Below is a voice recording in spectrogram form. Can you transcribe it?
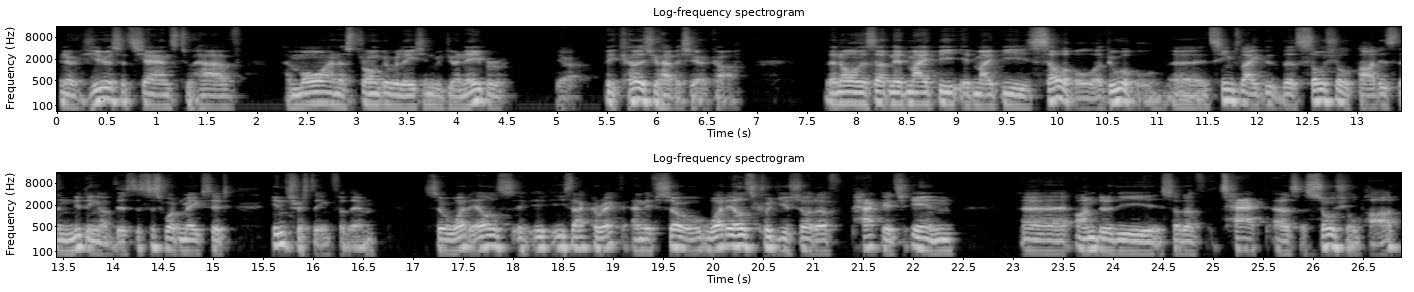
you know, here's a chance to have a more and a stronger relation with your neighbor Yeah, because you have a shared car then all of a sudden it might be it might be sellable or doable uh, it seems like the, the social part is the knitting of this this is what makes it interesting for them so what else is that correct and if so what else could you sort of package in uh, under the sort of tagged as a social part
